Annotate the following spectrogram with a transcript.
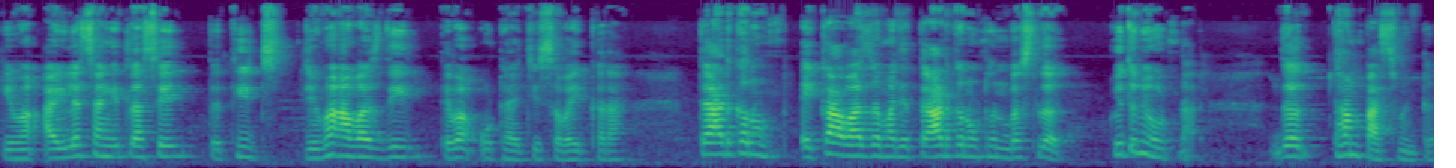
किंवा आईला सांगितलं असेल तर ती जेव्हा आवाज देईल तेव्हा उठायची सवय करा. ताडकन उठ एका आवाजामध्ये ताडकन उठून बसलं की तुम्ही उठणार. जर थांब पाच मिनटं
